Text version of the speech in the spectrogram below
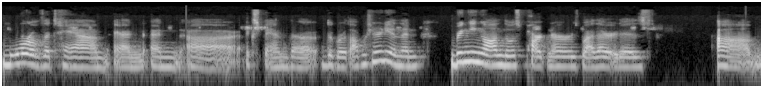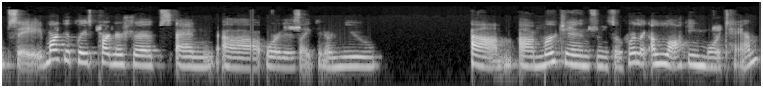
more of the TAM and and uh, expand the the growth opportunity, and then bringing on those partners, whether it is um, say marketplace partnerships and uh, or it is like you know new um, uh, merchants and so forth, like unlocking more TAM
